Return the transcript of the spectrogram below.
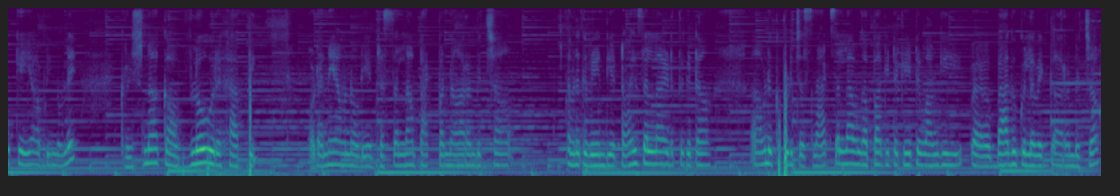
ஓகேயா அப்படின்னோடனே கிருஷ்ணாக்கு அவ்வளோ ஒரு ஹாப்பி உடனே அவனுடைய ட்ரெஸ் எல்லாம் பேக் பண்ண ஆரம்பித்தான் அவனுக்கு வேண்டிய டாய்ஸ் எல்லாம் எடுத்துக்கிட்டான். அவனுக்கு பிடிச்ச ஸ்நாக்ஸ் எல்லாம் அவங்க அப்பா கிட்ட கேட்டு வாங்கி பேகுக்குள்ளே வைக்க ஆரம்பித்தான்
